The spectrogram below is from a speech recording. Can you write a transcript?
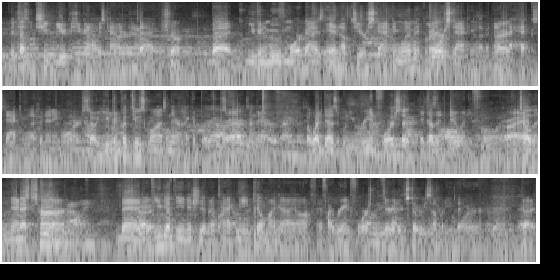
it doesn't cheat you because you can always counterattack. Sure. But you can move more guys in up to your stacking limit, your stacking limit, not the Right. hex stacking limit anymore. So you could put two squads in there, I could put two squads in there. But what it does when you reinforce it, it doesn't do anything Right. until the next, Next turn. Rally. Then if you get the initiative and attack me and kill my guy off, if I reinforce in theory there'd still be somebody there. Got it.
